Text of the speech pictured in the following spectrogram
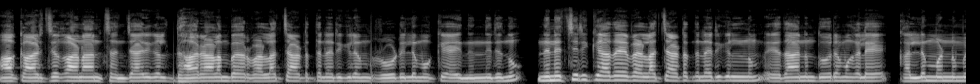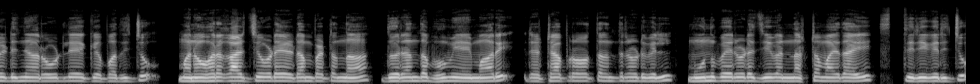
ആ കാഴ്ച കാണാൻ സഞ്ചാരികൾ ധാരാളം പേർ വെള്ളച്ചാട്ടത്തിനരികിലും റോഡിലുമൊക്കെയായി നിന്നിരുന്നു. നനച്ചിരിക്കാതെ വെള്ളച്ചാട്ടത്തിനരികിൽ നിന്നും ഏതാനും ദൂരമകലെ കല്ലും മണ്ണും ഇടിഞ്ഞ് റോഡിലേക്ക് പതിച്ചു. മനോഹര കാഴ്ചയുടെ ഇടം പെട്ടെന്ന് ദുരന്തഭൂമിയായി മാറി. രക്ഷാപ്രവർത്തനത്തിനൊടുവിൽ മൂന്നുപേരുടെ ജീവൻ നഷ്ടമായതായി സ്ഥിരീകരിച്ചു.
